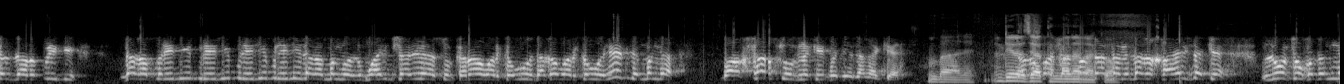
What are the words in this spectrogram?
10000 روپۍ دي. دغه پریدي پریدي پریدي پریدي دغه موږ معید شاري تاسو کرا ورکوو دغه ورکوو هیڅ زمونږ با اخصاص څوک نه کوي په دې دغه کې بله ډیره زیاته مننه کوم دغه خواهش ده چې نور څه خو زموږ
